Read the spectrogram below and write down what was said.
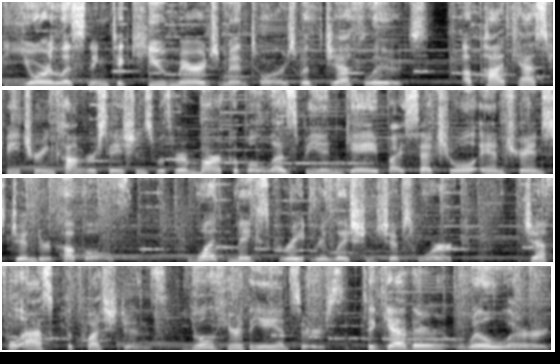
You're listening to Q Marriage Mentors with Jeff Lutz, a podcast featuring conversations with remarkable lesbian, gay, bisexual, and transgender couples. What makes great relationships work? Jeff will ask the questions. You'll hear the answers. Together, we'll learn.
